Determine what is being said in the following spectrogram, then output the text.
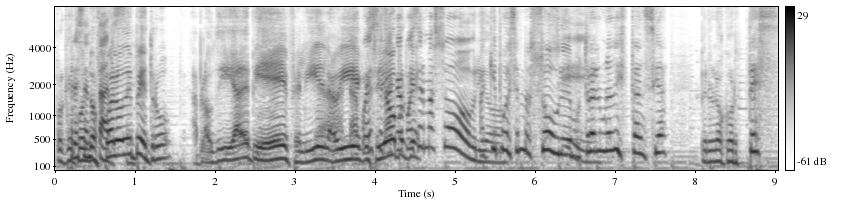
Porque cuando fue a lo de. Petro, aplaudía de pie, feliz de la vida, qué sé yo. acá puede ser más sobrio. Aquí puede ser más sobrio, Sí. demostrar una distancia, pero lo cortés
